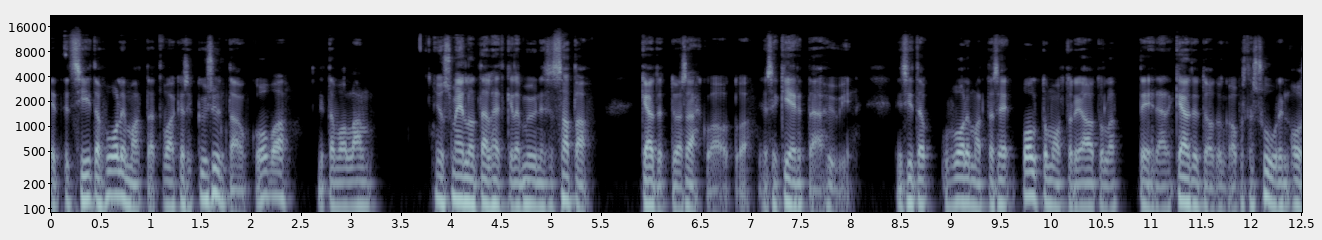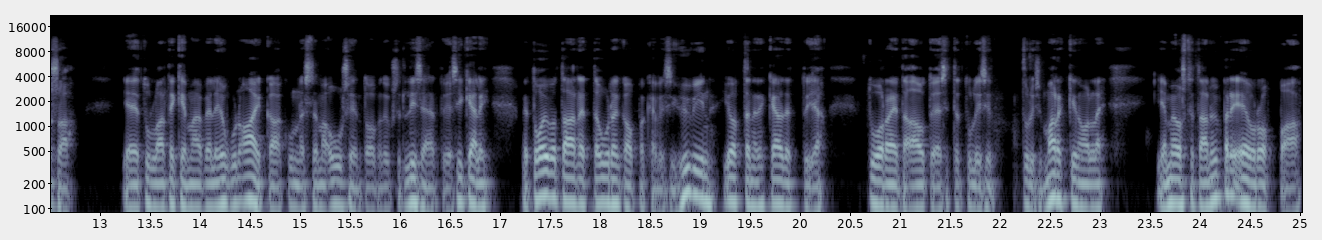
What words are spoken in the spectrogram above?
Et, et siitä huolimatta, että vaikka se kysyntä on kova, niin tavallaan jos meillä on tällä hetkellä myynnissä sata käytettyä sähköautoa ja se kiertää hyvin, niin siitä huolimatta se polttomoottoriautolla tehdään käytetty auton kaupasta suurin osa ja tullaan tekemään vielä jonkun aikaa, kunnes nämä uusien toimitukset lisääntyy. Ja sikäli me toivotaan, että uuden kauppa kävisi hyvin, jotta näitä käytettyjä tuoreita autoja sitten tulisi, tulisi markkinoille. Ja me ostetaan ympäri Eurooppaa,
